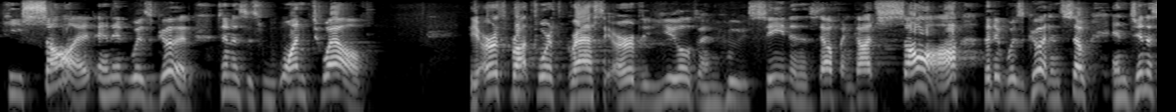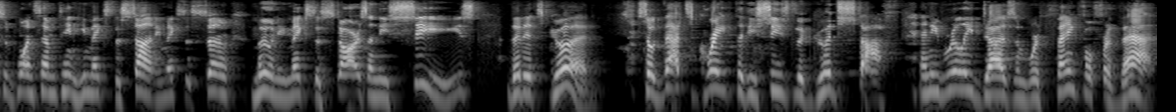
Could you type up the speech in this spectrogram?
He saw it, and it was good. Genesis 1 12. The earth brought forth grass, the herb, the yield, and whose seed in itself, and God saw that it was good. And so in Genesis 1:17, he makes the sun, he makes the sun, moon, he makes the stars, and he sees that it's good. So that's great that he sees the good stuff, and he really does, and we're thankful for that.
